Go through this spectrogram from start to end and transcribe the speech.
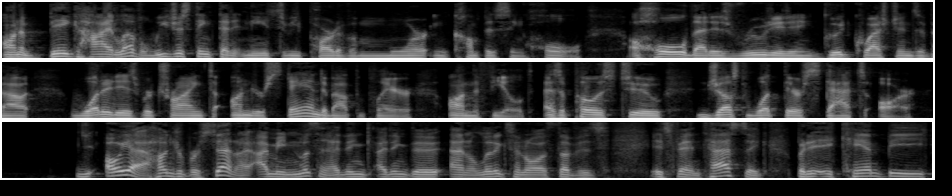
on a big high level. We just think that it needs to be part of a more encompassing whole, a whole that is rooted in good questions about what it is we're trying to understand about the player on the field, as opposed to just what their stats are. Oh yeah, hundred percent. I, mean, listen, I think I think the analytics and all that stuff is is fantastic, but it, it, can't be.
